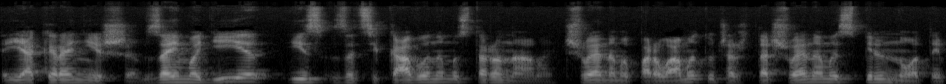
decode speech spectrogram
як і раніше, взаємодіє із зацікавленими сторонами, членами парламенту та- членами спільноти,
